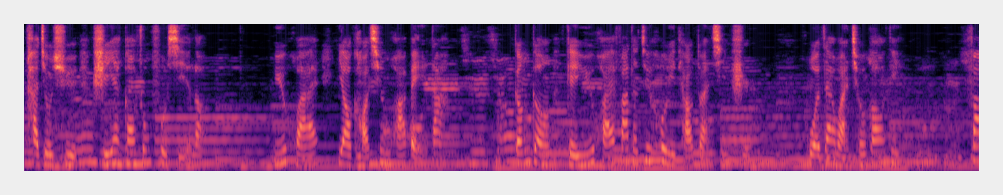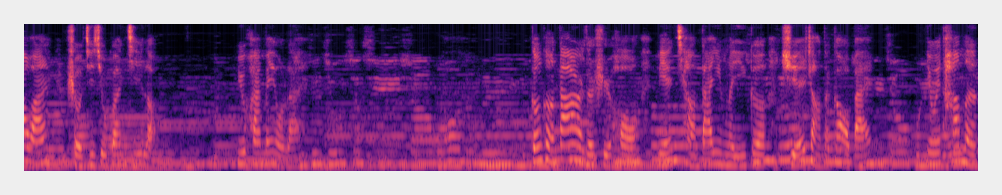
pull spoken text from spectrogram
他就去实验高中复习了。余淮要考清华北大，耿耿给余淮发的最后一条短信是：“我在晚秋高地。”发完手机就关机了。余淮没有来。耿耿大二的时候勉强答应了一个学长的告白，因为他们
